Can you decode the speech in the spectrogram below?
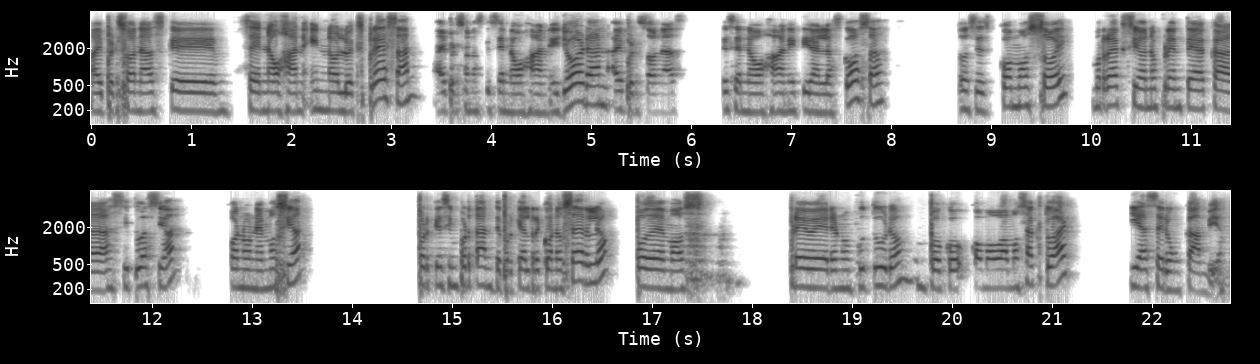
Hay personas que se enojan y no lo expresan, hay personas que se enojan y lloran, hay personas que se enojan y tiran las cosas. Entonces, ¿cómo soy? ¿Cómo reacciono frente a cada situación con una emoción? Porque es importante, porque al reconocerlo podemos prever en un futuro un poco cómo vamos a actuar y hacer un cambio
